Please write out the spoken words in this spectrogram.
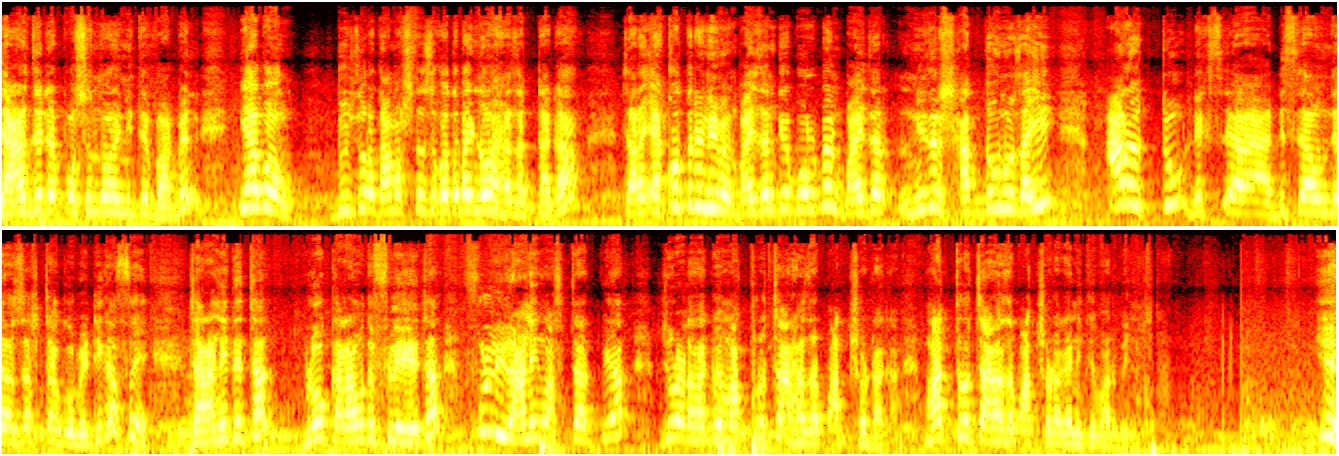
যার যেটা পছন্দ হয় নিতে পারবেন। এবং দুই জোড়া দাম আসতেছে কত ভাই? নয় হাজার টাকা। যারা একত্রে নেবেন, ভাইজানকে বলবেন, ভাইজান নিজের সাধ্য অনুযায়ী আরও একটু ডিসকাউন্ট দেওয়ার চেষ্টা করবে, ঠিক আছে? যারা নিতে চান ব্লু কালার মধ্যে ফ্লেজার ফুললি রানিং মাস্টার পিয়ার জোড়াটা থাকবে মাত্র চার হাজার পাঁচশো টাকা। মাত্র চার হাজার পাঁচশো টাকা নিতে পারবেন। ইয়ে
